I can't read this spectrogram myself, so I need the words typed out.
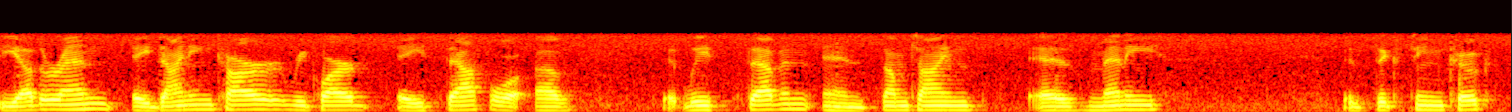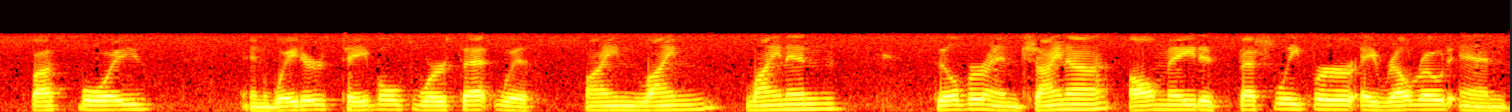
the other end. A dining car required a staff of at least seven and sometimes as many as 16 cooks, busboys, and waiters. Tables were set with fine line, linen, silver, and china, all made especially for a railroad and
